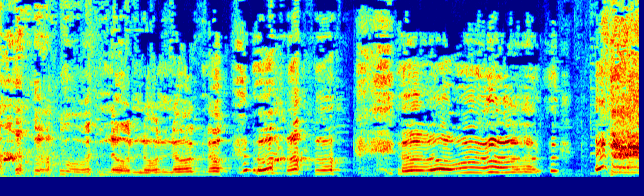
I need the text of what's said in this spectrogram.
no, no, no, no.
